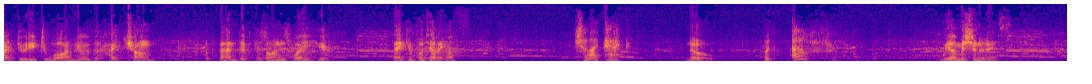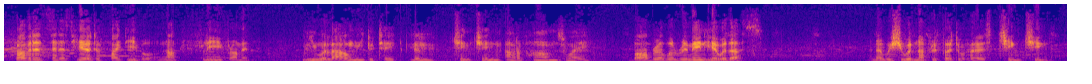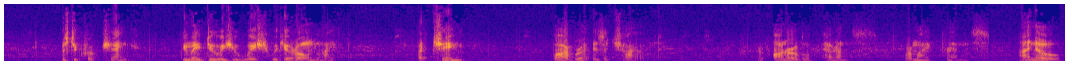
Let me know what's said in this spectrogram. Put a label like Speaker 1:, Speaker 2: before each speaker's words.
Speaker 1: my duty to warn you that Hai Chung, the bandit, is on his way here.
Speaker 2: Thank you for telling us.
Speaker 3: Shall I pack?
Speaker 2: No.
Speaker 3: But Alfred.
Speaker 2: We are missionaries. Providence sent us here to fight evil, not flee from it.
Speaker 1: Will you allow me to take little Ching Ching out of harm's way?
Speaker 2: Barbara will remain here with us. And I wish you would not refer to her as Ching Ching.
Speaker 1: Mr. Cruikshank, you may do as you wish with your own life. But Ching, Barbara is a child. Her honorable parents were my friends.
Speaker 2: I know.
